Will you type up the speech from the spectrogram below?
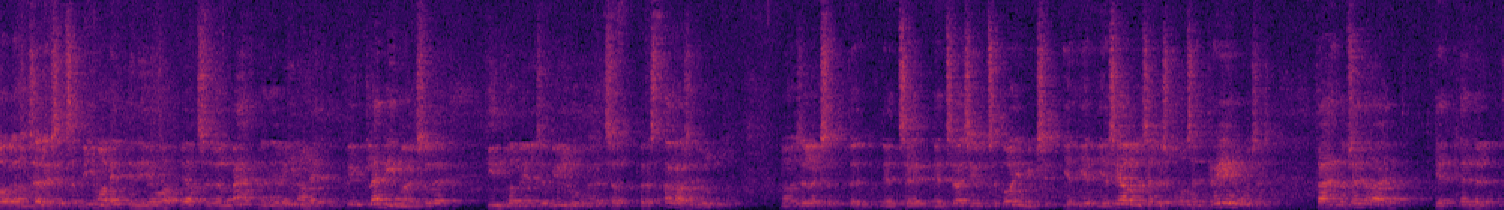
aga noh, selleks, et sa piimaletini jõuad, pead sa seal mähkmed ja viinaletid kõik läbima, eks ole, kindlameelse pilguga, et sealt pärast tagasi tulla. No selleks, et, et see, et see asi üldse toimiks ja, ja, ja seal selles kontsentreerumises tähendab seda, et, et nendelt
